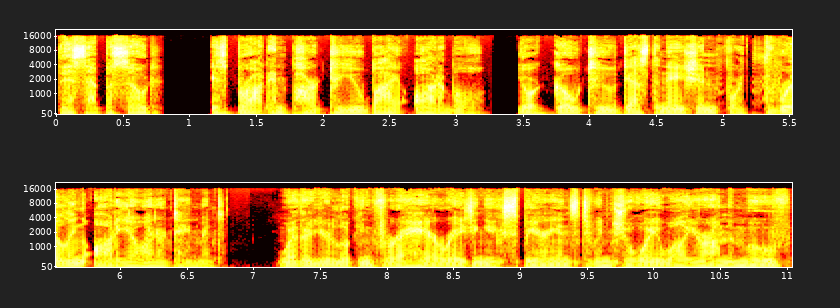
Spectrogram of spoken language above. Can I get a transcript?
This episode is brought in part to you by Audible, your go to destination for thrilling audio entertainment. Whether you're looking for a hair raising experience to enjoy while you're on the move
